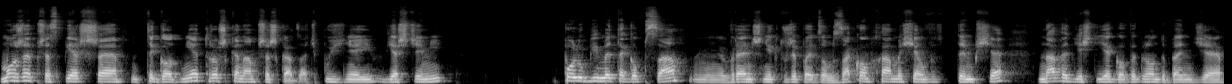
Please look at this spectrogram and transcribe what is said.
może przez pierwsze tygodnie troszkę nam przeszkadzać. Później, wierzcie mi, polubimy tego psa, wręcz niektórzy powiedzą, zakąchamy się w tym psie, nawet jeśli jego wygląd będzie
